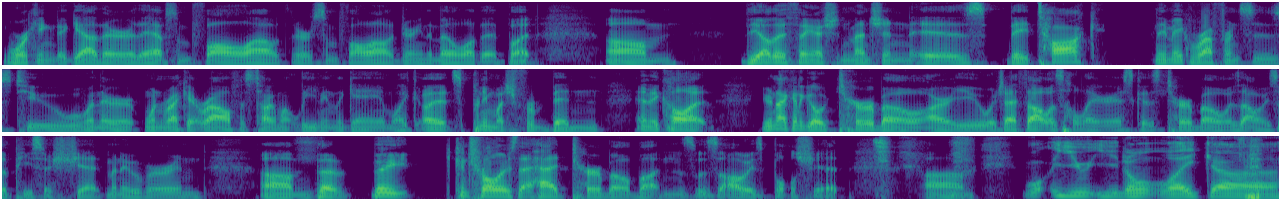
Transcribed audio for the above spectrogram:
working together. They have some fallout or some fallout during the middle of it. But um, the other thing I should mention is they talk. They make references to when they're when Wreck It Ralph is talking about leaving the game, like uh, it's pretty much forbidden, and they call it "You're not going to go turbo, are you?" Which I thought was hilarious because turbo was always a piece of shit maneuver, and um, the the controllers that had turbo buttons was always bullshit. Um, Well, you you don't like uh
